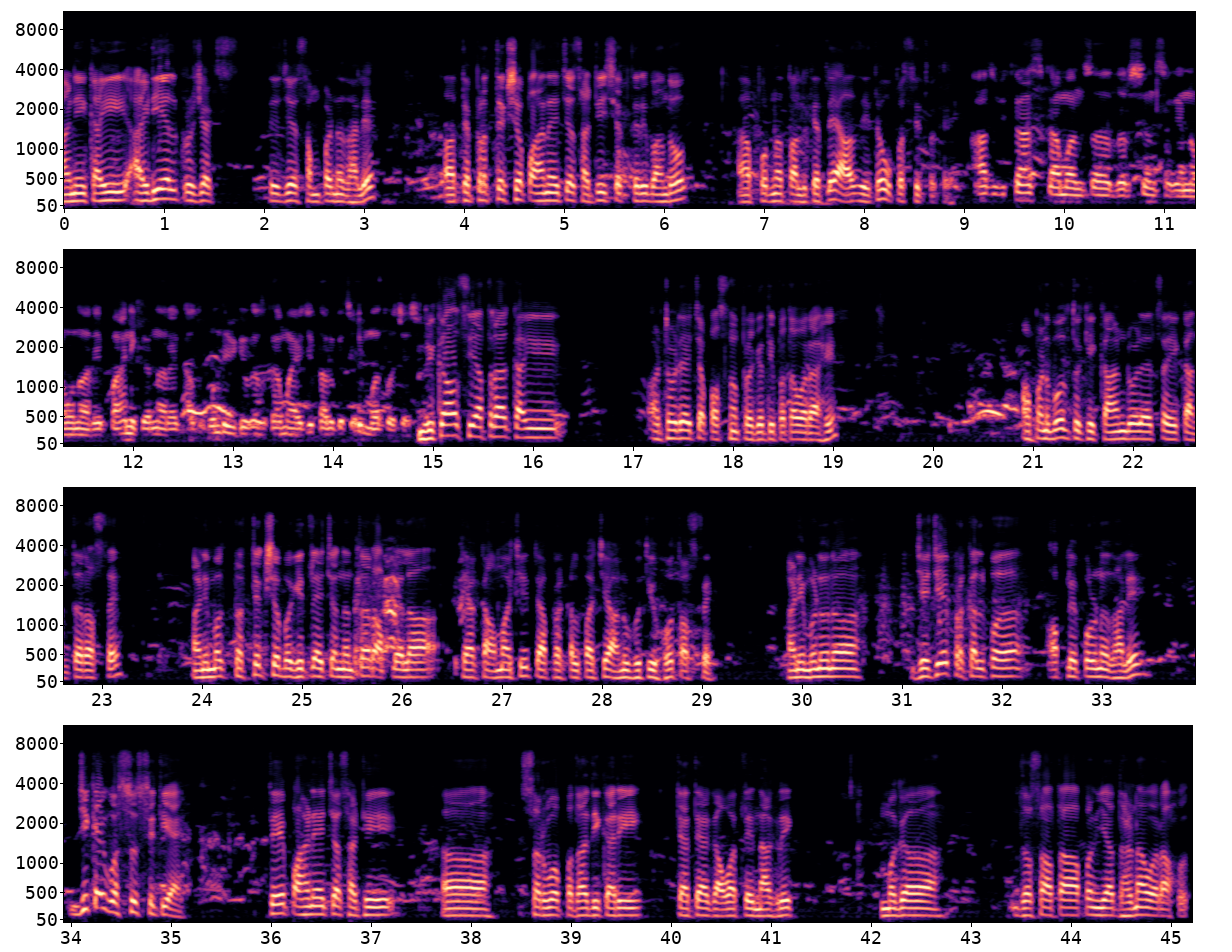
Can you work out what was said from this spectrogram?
आणि काही आयडियल प्रोजेक्ट्स ते जे संपन्न झाले ते प्रत्यक्ष पाहण्याच्यासाठी शेतकरी बांधव पूर्ण तालुक्यातले आज इथं उपस्थित होते. आज विकास कामांचं दर्शन सगळ्यांना होणार आहे पाहणी करणार आहेत. आज कोणते विकास काम आहे जे तालुक्यासाठी महत्त्वाचे आहे विकास यात्रा काही आठवड्याच्या पासून प्रगतीपथावर आहे. आपण बोलतो की कानडोळ्याचं एक अंतर असतंय. आणि मग प्रत्यक्ष बघितल्याच्या नंतर आपल्याला त्या कामाची त्या प्रकल्पाची अनुभूती होत असते. आणि म्हणून जे जे प्रकल्प आपले पूर्ण झाले जी काही वस्तुस्थिती आहे ते पाहण्याच्यासाठी सर्व पदाधिकारी त्या त्या गावातले नागरिक मग जसं आता आपण या धरणावर आहोत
